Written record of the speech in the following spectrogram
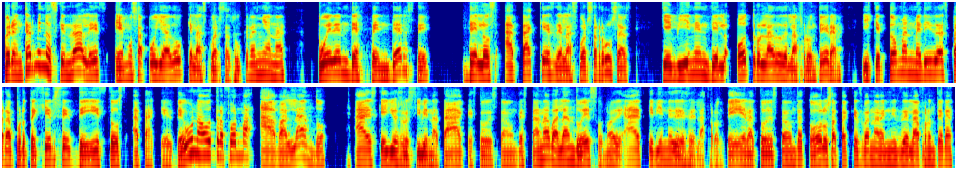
Pero en términos generales, hemos apoyado que las fuerzas ucranianas pueden defenderse de los ataques de las fuerzas rusas que vienen del otro lado de la frontera y que toman medidas para protegerse de estos ataques. De una u otra forma, avalando, ah, es que ellos reciben ataques, toda esta onda, están avalando eso, ¿no? De, ah, es que viene desde la frontera, toda esta onda, todos los ataques van a venir de la frontera.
